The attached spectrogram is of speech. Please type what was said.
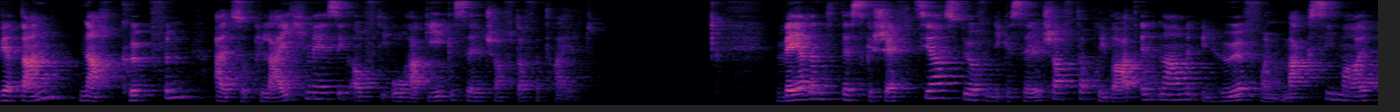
wird dann nach Köpfen also gleichmäßig auf die OHG-Gesellschafter verteilt. Während des Geschäftsjahrs dürfen die Gesellschafter Privatentnahmen in Höhe von maximal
